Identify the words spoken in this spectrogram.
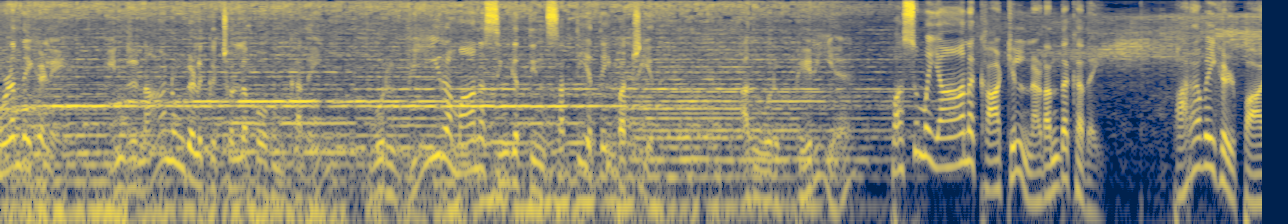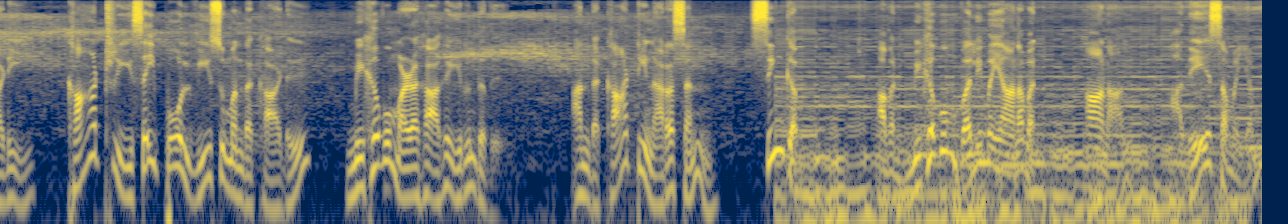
குழந்தைகளே இன்று நான் உங்களுக்கு சொல்ல போகும் கதை ஒரு வீரமான சிங்கத்தின் சத்தியத்தை பற்றியது. அது ஒரு பெரிய பசுமையான காட்டில் நடந்த கதை. பறவைகள் பாடி காற்று இசை போல் வீசும் அந்த காடு மிகவும் அழகாக இருந்தது. அந்த காட்டின் அரசன் சிங்கம். அவன் மிகவும் வலிமையானவன். ஆனால் அதே சமயம்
